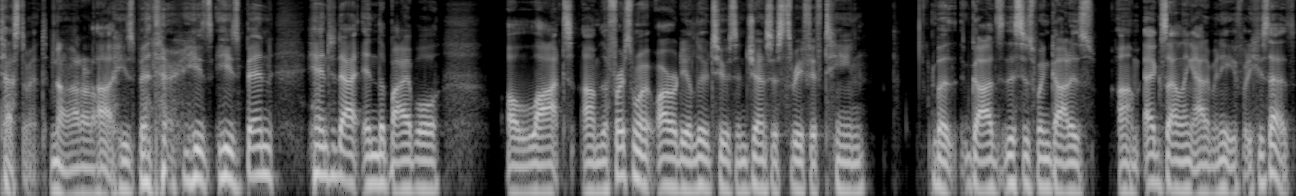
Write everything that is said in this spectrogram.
Testament. No, not at all. Uh, he's been there. He's he's been hinted at in the Bible a lot. Um, the first one I already alluded to is in Genesis three fifteen, but God's this is when God is um, exiling Adam and Eve. But He says,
